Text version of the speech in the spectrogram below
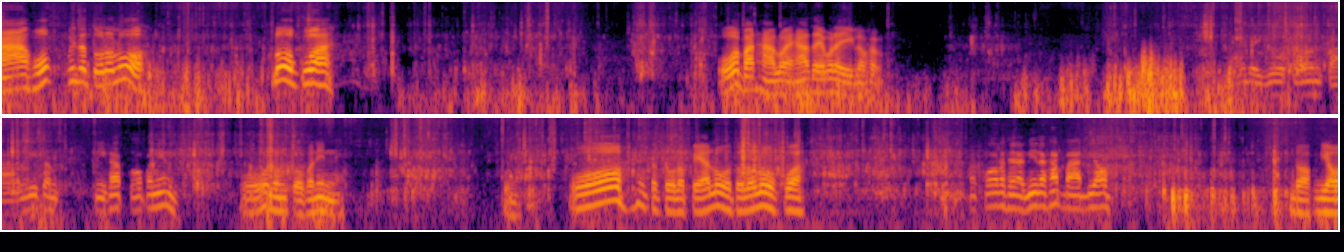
หาหกมิตรตัวละโลโลกลัว โอ้ยบัตรหาลอยหาใจบ่ได้อีกแล้วครับไม่ได้อยู่ตอนป่ามีซ้ำนี่ครับตัวปลานิ่นโอ้ลงตัวปลานิ่นนี่คุณโอ้มิตรตัวละแปดโลตัวละโลกลัวตะกอไปเท่านี้แหละครับ บาทเดียว ดอกเดียว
